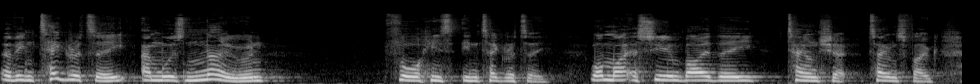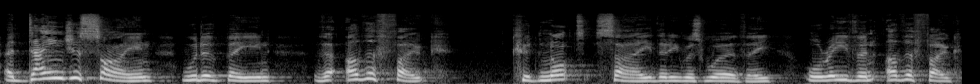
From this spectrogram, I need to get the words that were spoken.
of integrity and was known for his integrity. One might assume by the township, townsfolk. A danger sign would have been that other folk could not say that he was worthy, or even other folk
